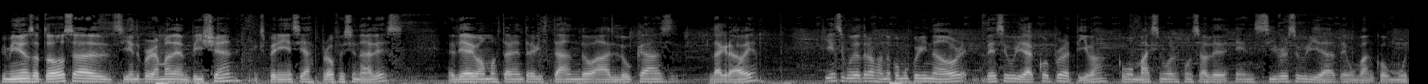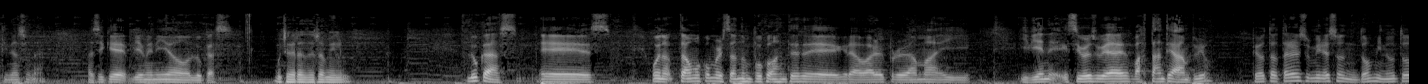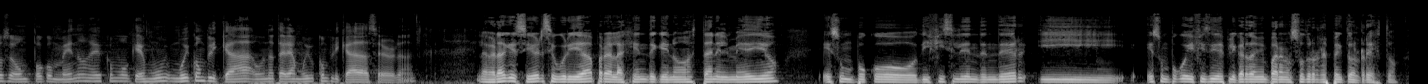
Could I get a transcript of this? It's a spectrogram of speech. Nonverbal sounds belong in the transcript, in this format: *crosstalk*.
Bienvenidos a todos al siguiente programa de Ambition, Experiencias Profesionales. El día de hoy vamos a estar entrevistando a Lucas Lagrave, quien se encuentra trabajando como coordinador de seguridad corporativa como máximo responsable en ciberseguridad de un banco multinacional. Así que bienvenido, Lucas. Muchas gracias, Ramil. Lucas, es, bueno, estábamos conversando un poco antes de grabar el programa y, y bien, ciberseguridad es bastante amplio pero tratar de resumir eso en dos minutos o un poco menos es como que es muy, muy complicada, una tarea muy complicada de hacer, ¿verdad? La verdad que ciberseguridad para la gente que no está en el medio es un poco difícil de entender y es un poco difícil de explicar también para nosotros respecto al resto.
